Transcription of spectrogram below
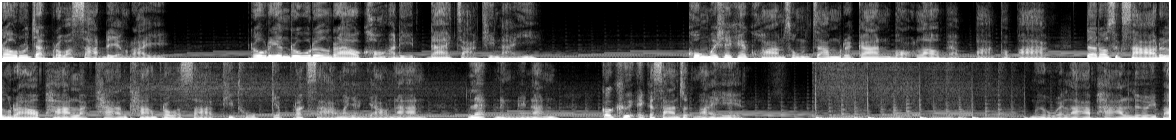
เรารู้จักประวัติศาสตร์ได้อย่างไร เราเรียนรู้เรื่องราวของอดีตได้จากที่ไหน คงไม่ใช่แค่ความทรงจำหรือการบอกเล่าแบบปากต่อปาก แต่เราศึกษาเรื่องราวผ่านหลักฐานทางประวัติศาสตร์ที่ถูกเก็บรักษามาอย่างยาวนาน และหนึ่งในนั้น ก็คือเอกสารจดหมายเหตุ เมื่อเวลาผ่านเลยไป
